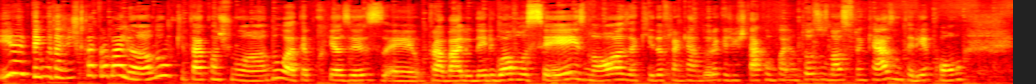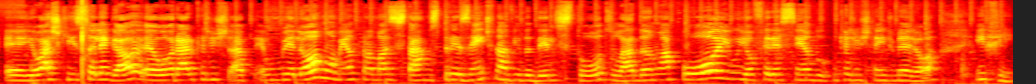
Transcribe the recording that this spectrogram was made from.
E tem muita gente que está trabalhando, que está continuando, até porque às vezes é, o trabalho dele, igual vocês, nós aqui da franqueadora, que a gente está acompanhando todos os nossos franqueados, não teria como. É, eu acho que isso é legal, é o horário que a gente. É o melhor momento para nós estarmos presentes na vida deles todos, lá dando apoio e oferecendo o que a gente tem de melhor. Enfim.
